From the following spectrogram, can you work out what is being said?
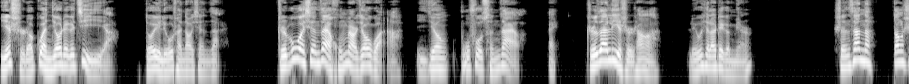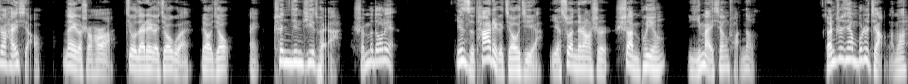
也使得灌胶这个技艺啊得以流传到现在。只不过现在红庙胶馆啊已经不复存在了，哎，只在历史上啊留下了这个名儿。沈三呢，当时还小，那个时候啊就在这个交馆撂跤，哎，抻筋踢腿啊，什么都练。因此他这个交技啊也算得上是单扑营一脉相传的了。咱之前不是讲了吗？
